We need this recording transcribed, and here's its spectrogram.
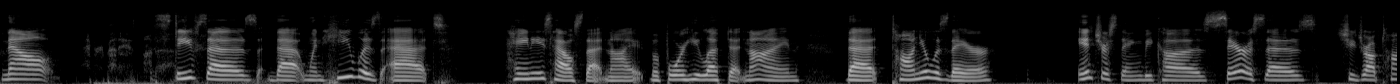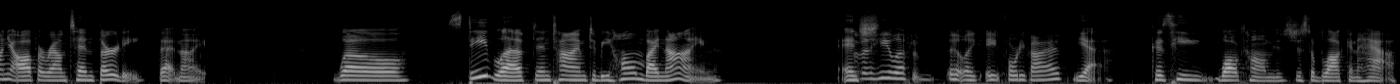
Now, Steve says that when he was at Haney's house that night before he left at nine, that Tawnya was there. Interesting because Sarah says she dropped Tawnya off around ten thirty that night. Well, Steve left in time to be home by nine, and so then sh- he left at like eight forty-five. yeah, because he walked home. It was just a block and a half.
